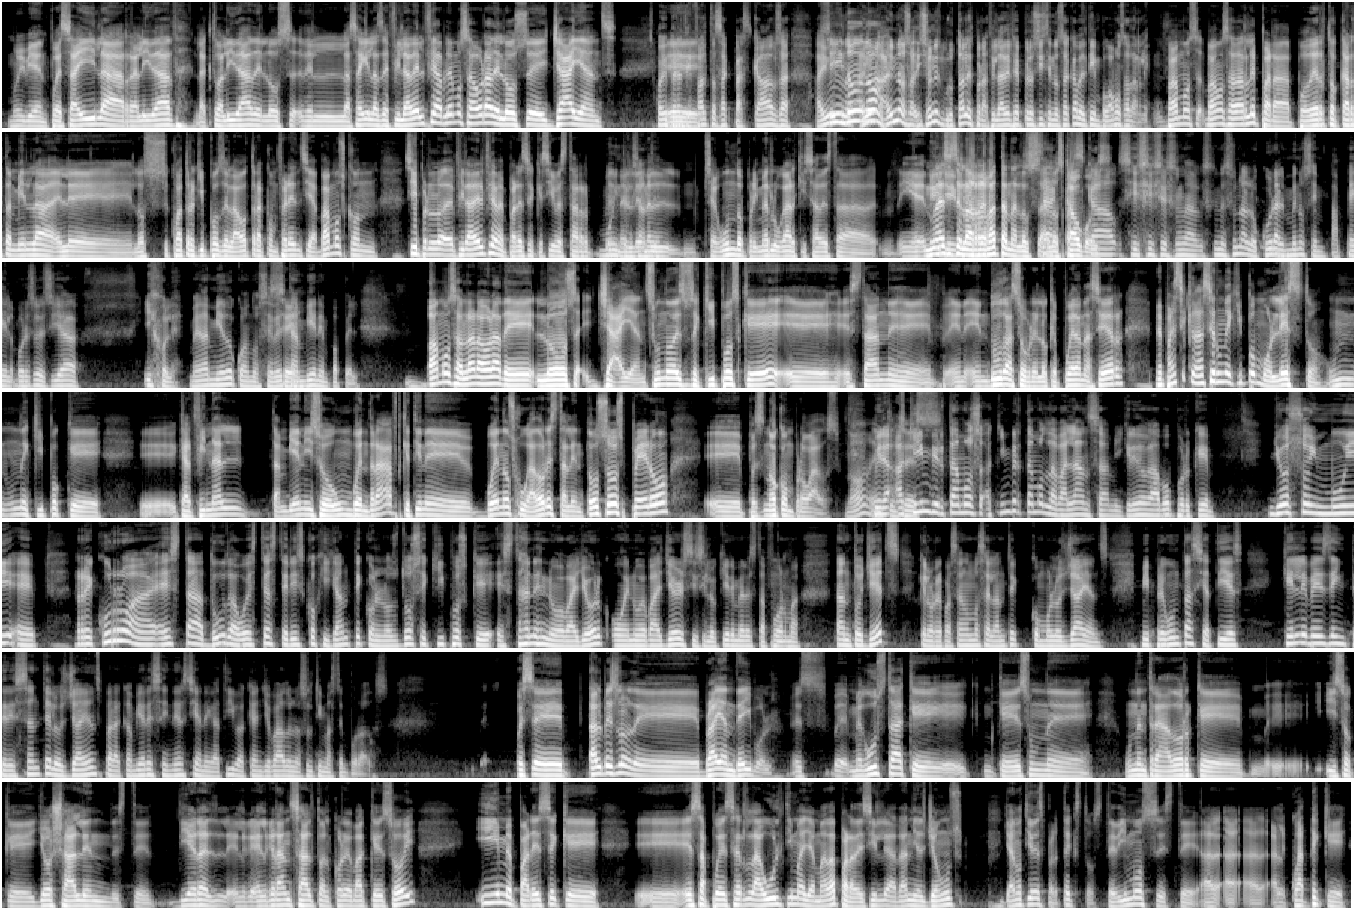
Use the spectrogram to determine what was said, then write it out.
Muy bien, pues ahí la realidad, la actualidad de, los, de las Águilas de Filadelfia. Hablemos ahora de los eh, Giants. Oye, pero Eh, te falta Zach Pascal. O sea, hay, sí, un- no, hay no. una- hay unas adiciones brutales para Filadelfia, pero sí se nos acaba el tiempo. Vamos a darle. Vamos, vamos a darle para poder tocar también la- el, eh, los cuatro equipos de la otra conferencia. Vamos con. Sí, pero lo de Filadelfia me parece que sí va a estar Muy en, el, en el segundo, primer lugar, quizá de esta. En una vez se lo arrebatan a los, a los Cowboys. Pascal, sí, sí, sí, es una- es una locura, al menos en papel. Por eso decía, híjole, me da miedo cuando se ve Sí. tan bien en papel. Vamos a hablar ahora de los Giants, uno de esos equipos que eh, están eh, en, en duda sobre lo que puedan hacer. Me parece que va a ser un equipo molesto, un, un equipo que, eh, que al final también hizo un buen draft, que tiene buenos jugadores talentosos, pero pues no comprobados, ¿no? Mira, Entonces- aquí, invirtamos, aquí invirtamos la balanza, mi querido Gabo, porque yo soy muy... eh, recurro a esta duda o este asterisco gigante con los dos equipos que están en Nueva York o en Nueva Jersey, si lo quieren ver de esta forma. Tanto Jets, que lo repasamos más adelante, como los Giants. Mi pregunta hacia ti es, ¿qué le ves de interesante a los Giants para cambiar esa inercia negativa que han llevado en las últimas temporadas? Pues eh, tal vez lo de Brian Dable. Es, eh, me gusta que, que es un, eh, un entrenador que eh, hizo que Josh Allen este, diera el, el- el gran salto al coreback que es hoy. Y me parece que eh, esa puede ser la última llamada para decirle a Daniel Jones, ya no tienes pretextos. Te dimos este, a- a- a- al cuate que,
